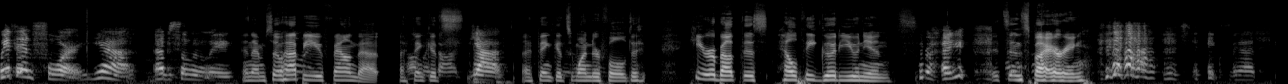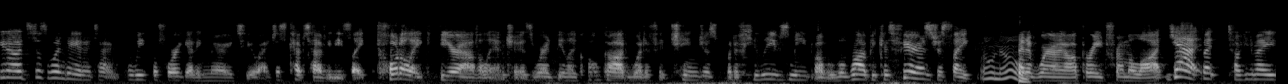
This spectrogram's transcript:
With and for, yeah, absolutely. And I'm so happy you found that. I Oh think it's God. yeah, I think it's wonderful to hear about this healthy good union. right. It's inspiring. Thanks, man. You know, it's just one day at a time. The week before getting married, too, I just kept having these like total like fear avalanches where I'd be like, oh God, what if it changes? What if he leaves me? Blah, blah, blah, blah. Because fear is just like Oh no. kind of where I operate from a lot. Yeah, but talking to my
